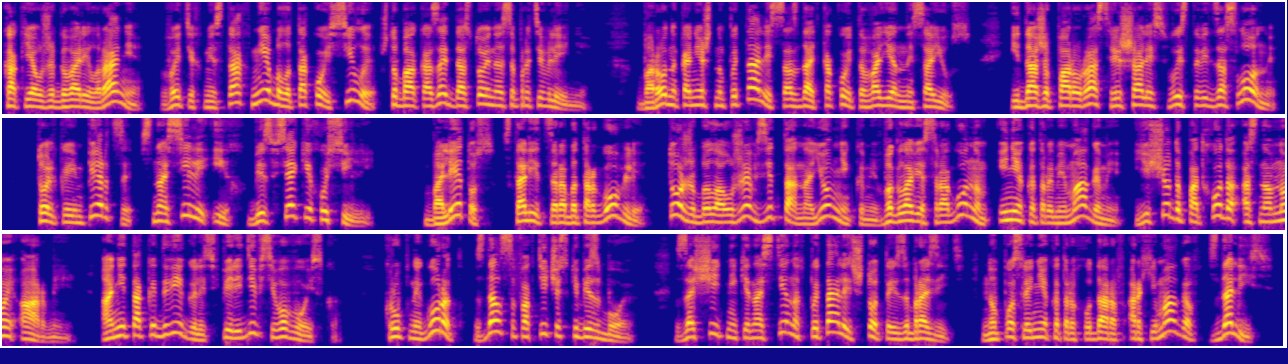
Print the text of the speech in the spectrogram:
Как я уже говорил ранее, в этих местах не было такой силы, чтобы оказать достойное сопротивление. Бароны, конечно, пытались создать какой-то военный союз и даже пару раз решались выставить заслоны, только имперцы сносили их без всяких усилий. Балетус, столица работорговли, тоже была уже взята наемниками во главе с Рагоном и некоторыми магами еще до подхода основной армии. Они так и двигались впереди всего войска. Крупный город сдался фактически без боя. Защитники на стенах пытались что-то изобразить, но после некоторых ударов архимагов сдались.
